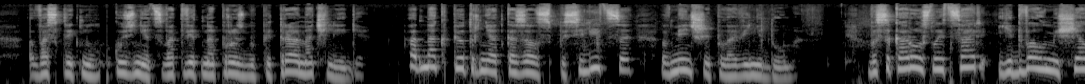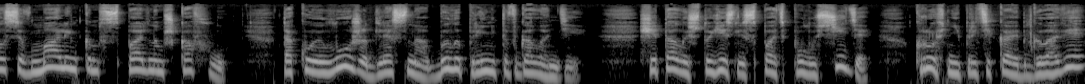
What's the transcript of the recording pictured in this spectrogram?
— воскликнул кузнец в ответ на просьбу Петра о ночлеге. Однако Петр не отказался поселиться в меньшей половине дома. Высокорослый царь едва умещался в маленьком спальном шкафу. Такое ложе для сна было принято в Голландии. Считалось, что если спать полусидя, кровь не притекает к голове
